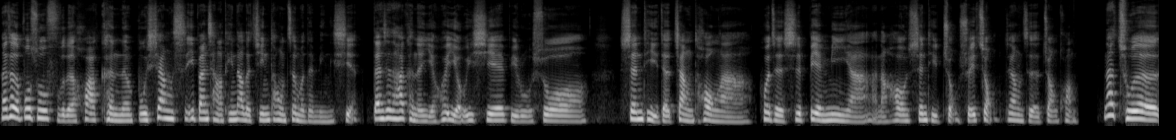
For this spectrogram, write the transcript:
那这个不舒服的话，可能不像是一般常听到的经痛这么的明显，但是它可能也会有一些，比如说身体的胀痛啊，或者是便秘啊，然后身体肿、水肿这样子的状况。那除了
